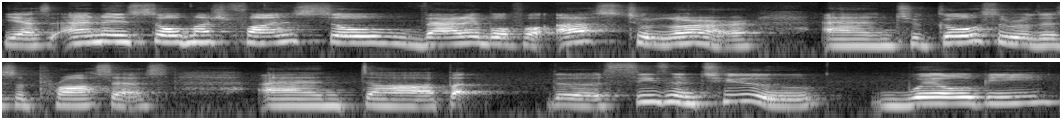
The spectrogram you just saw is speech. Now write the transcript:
Yes, and it's so much fun, so valuable for us to learn and to go through this process. And uh, but the season two will be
